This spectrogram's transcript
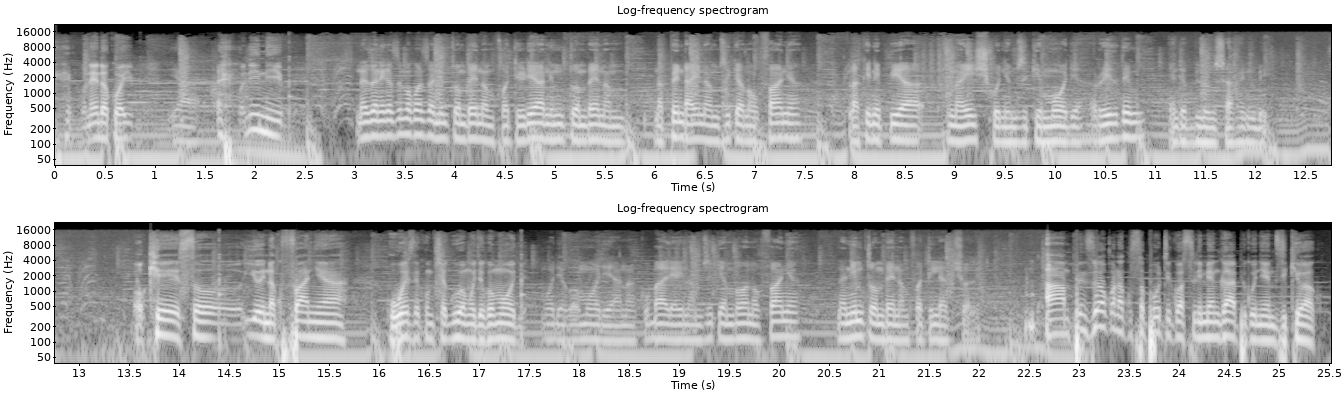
Unaenda kwa Ibra. yeah. Kwa nini Ibra? Naweza nikasema kwanza ni mtu ambaye namfuatilia, ni mtu ambaye nam, napenda aina ya mziki anaofanya, lakini pia tunaishi kwenye mziki mmoja, rhythm and blues R&B. Okay, so hiyo inakufanya uweze kumchagua moja kwa moja. Moja kwa moja anakubali aina mziki ambao anaofanya na ni mtu ambaye namfuatilia actually. Ah, mpenzi wako anakusapoti kwa asilimia ngapi kwenye mziki wako?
